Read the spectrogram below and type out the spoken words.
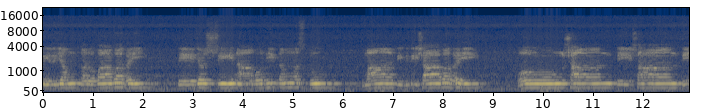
वीर्यं करवावहै तेजस्विनावधितम् अस्तु मा विद्विषावहै ॐ शान्ति शान्ति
